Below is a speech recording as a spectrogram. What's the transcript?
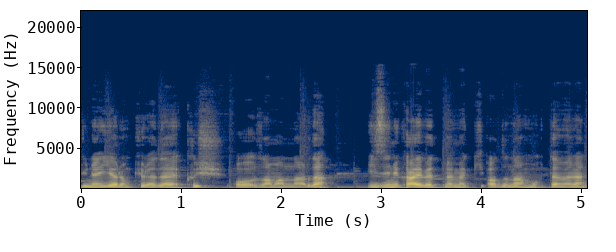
Güney Yarımküre'de kış o zamanlarda. İzini kaybetmemek adına muhtemelen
